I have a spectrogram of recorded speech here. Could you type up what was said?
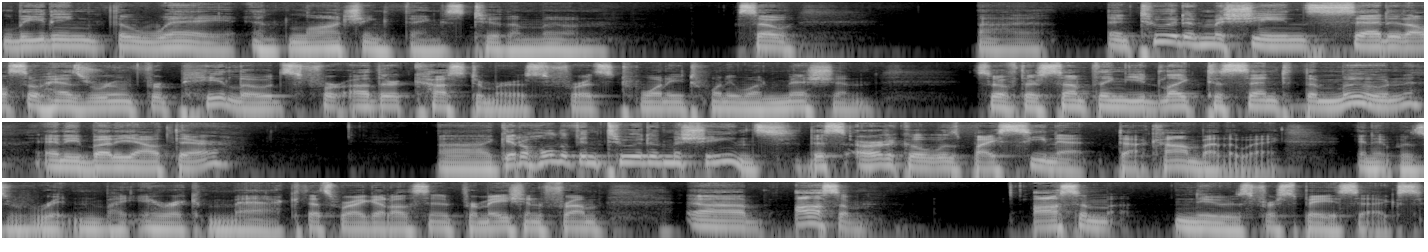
leading the way in launching things to the moon. So, uh, Intuitive Machines said it also has room for payloads for other customers for its 2021 mission. So, if there's something you'd like to send to the moon, anybody out there, uh, get a hold of Intuitive Machines. This article was by CNET.com, by the way, and it was written by Eric Mack. That's where I got all this information from. Uh, awesome. Awesome news for SpaceX.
